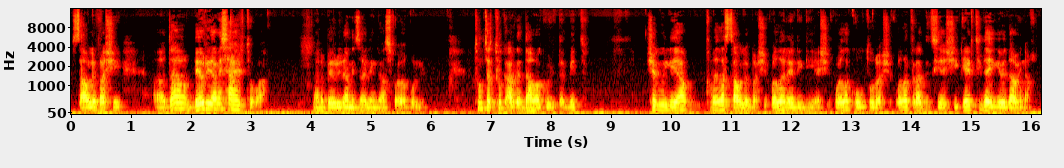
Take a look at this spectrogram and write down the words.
სწავლებაში და ბევრი რამე საერთოა. მაგრამ ბევრი რამე ძალიან განსხვავებული. თუმცა თუ კარგად დავაკვირდებით, შეგვიძლია ყველა სწავლებაში, ყველა რელიგიაში, ყველა კულტურაში, ყველა ტრადიციაში ერთი და იგივე დავინახოთ.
